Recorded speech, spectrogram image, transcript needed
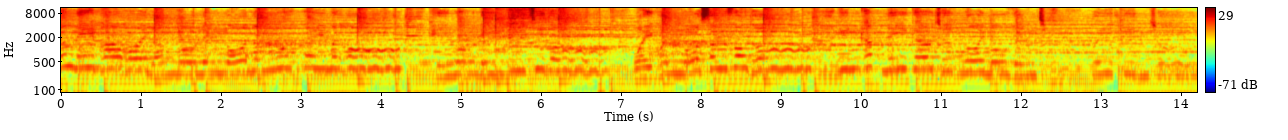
你抛开冷傲，令我能抹去问号，期望你会知道，围困我心荒土，愿给你交出爱慕用情去建造。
